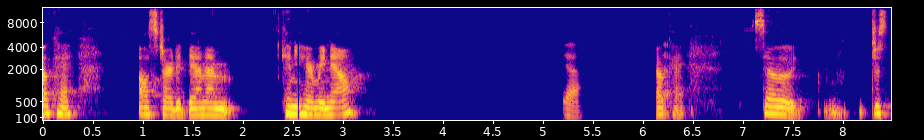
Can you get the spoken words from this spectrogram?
Okay, I'll start again. I'm, can you hear me now? Yeah. Okay, so just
